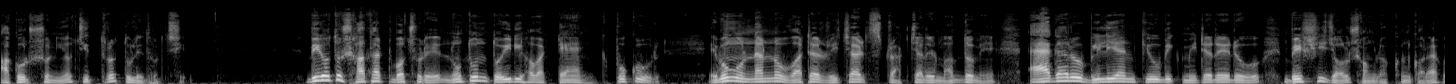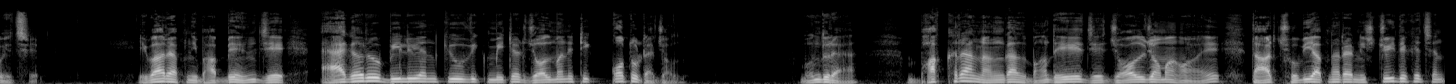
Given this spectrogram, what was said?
আকর্ষণীয় চিত্র তুলে ধরছি। বিগত সাত আট বছরে নতুন তৈরি হওয়া ট্যাঙ্ক, পুকুর এবং অন্যান্য ওয়াটার রিচার্জ স্ট্রাকচারের মাধ্যমে এগারো বিলিয়ন কিউবিক মিটারেরও বেশি জল সংরক্ষণ করা হয়েছে। এবার আপনি ভাববেন যে এগারো বিলিয়ন কিউবিক মিটার জল মানে ঠিক কতটা জল? বন্ধুরা, ভাখরা নাঙ্গাল বাঁধে যে জল জমা হয়, তার ছবি আপনারা নিশ্চয়ই দেখেছেন।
